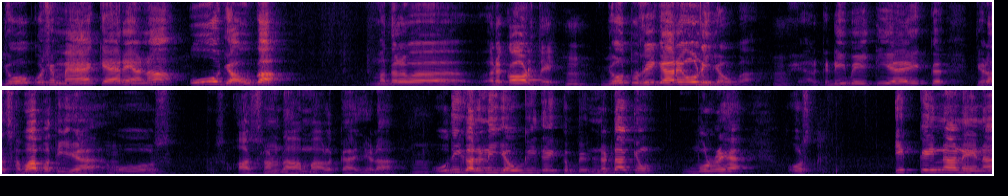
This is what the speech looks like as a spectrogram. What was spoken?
ਜੋ ਕੁਝ ਮੈਂ ਕਹਿ ਰਿਹਾ ਨਾ ਉਹ ਜਾਊਗਾ ਮਤਲਬ ਰਿਕਾਰਡ ਤੇ। ਜੋ ਤੁਸੀਂ ਕਹਿ ਰਹੇ ਹੋ ਉਹ ਨਹੀਂ ਜਾਊਗਾ। ਯਾਰ ਕਿੱਡੀ ਬੇਇੱਜ਼ਤੀ ਹੈ ਇੱਕ ਜਿਹੜਾ ਸਭਾਪਤੀ ਆ ਉਹ ਆਸਣ ਦਾ ਮਾਲਕ ਹੈ ਜਿਹੜਾ ਉਹਦੀ ਗੱਲ ਨਹੀਂ ਜਾਊਗੀ ਤੇ ਇੱਕ ਨੱਡਾ ਕਿਉਂ ਬੋਲ ਰਿਹਾ? ਉਸ ਇੱਕ ਇਹਨਾਂ ਨੇ ਨਾ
